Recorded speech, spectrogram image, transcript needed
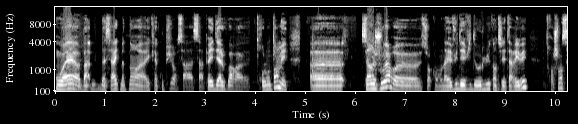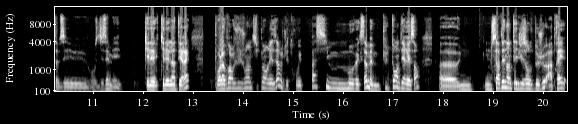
Ouais, euh, bah, bah, c'est vrai que maintenant avec la coupure, ça, ça pas aidé à le voir euh, trop longtemps, mais c'est un joueur sur qu'on avait vu des vidéos de lui quand il est arrivé. Franchement, ça faisait, on se disait mais quel est quel est l'intérêt? Pour l'avoir vu jouer un petit peu en réserve, je l'ai trouvé pas si mauvais que ça, même plutôt intéressant. Une, certaine intelligence de jeu. Après,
